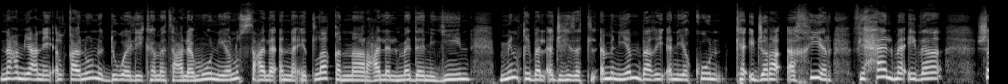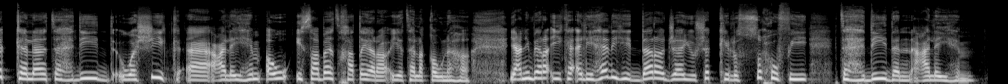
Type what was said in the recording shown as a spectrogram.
نعم يعني القانون الدولي كما تعلمون ينص على أن إطلاق النار على المدنيين من قبل أجهزة الأمن ينبغي أن يكون كإجراء أخير في حال ما إذا شكل تهديد وشيك عليهم أو إصابات خطيرة يتلقونها يعني برأيك ألهذه الدرجة يشكل الصحفي تهديدا عليهم؟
